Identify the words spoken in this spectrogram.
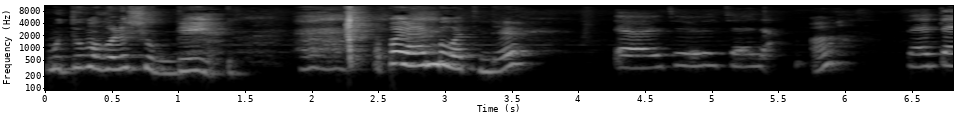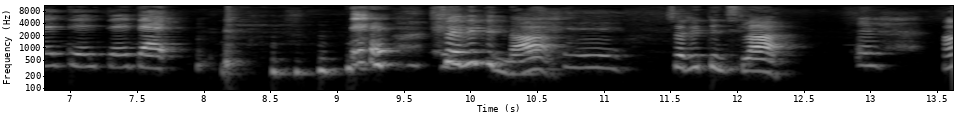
ಮುದ್ದು ಮಗಳು ಶುಬ್ಬಿ. ಅಪ್ಪ, ಏನು ಬವ ತಿಂದೆ? ತಿಂದ ಸರಿ ತಿನ್ಸ್ಲಾ? ಆ?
